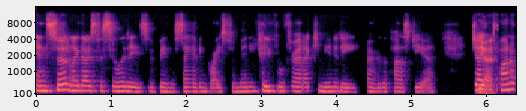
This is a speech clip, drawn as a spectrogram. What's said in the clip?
And certainly, those facilities have been the saving grace for many people throughout our community over the past year. Jake, yes. final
